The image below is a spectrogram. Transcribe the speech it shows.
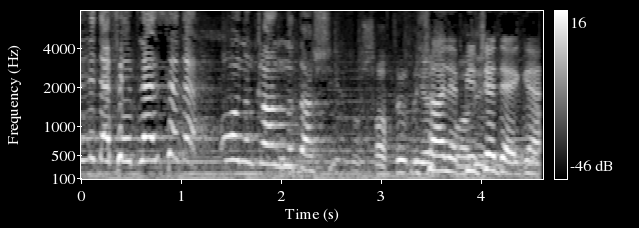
50 dəfə evlənsə də onun qanını daşıyır. Satırdı ya. İstifadə bircə dəqiqə.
